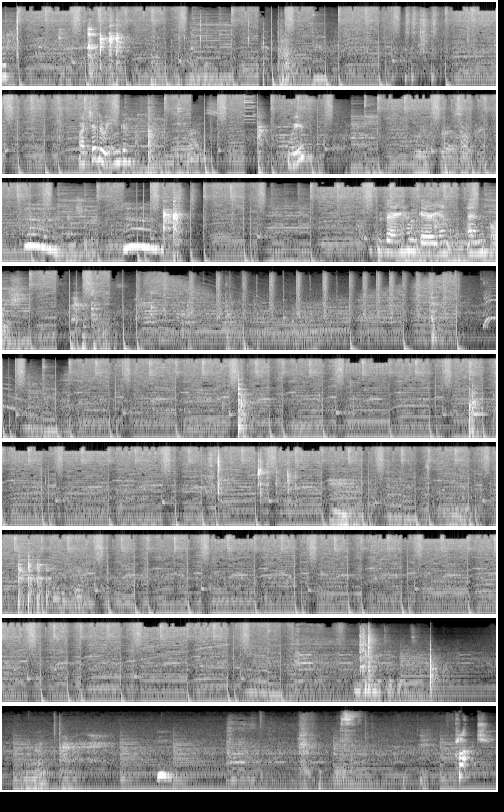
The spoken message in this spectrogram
What you doing? With? With uh, sour cream and sugar. Hmm. Very Hungarian and Polish. Plotch.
